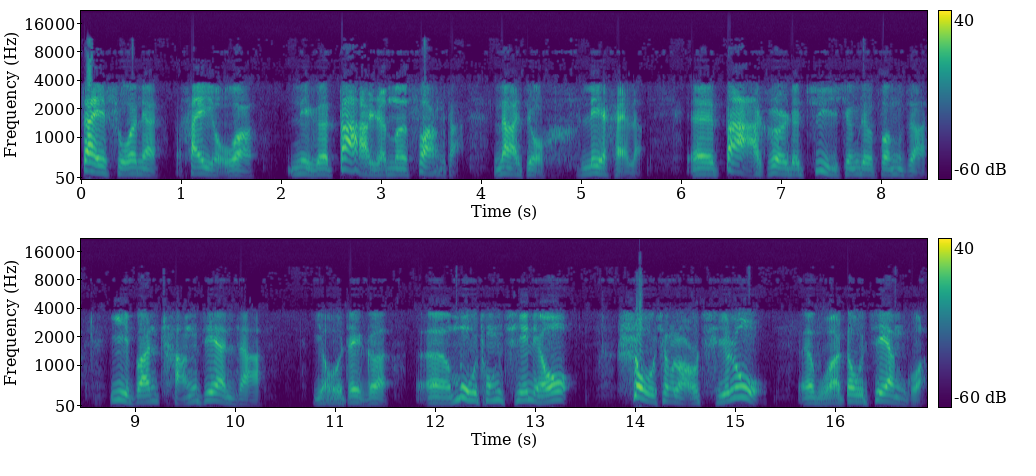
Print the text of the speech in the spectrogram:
再说呢，还有啊，那个大人们放的那就厉害了。呃，大个的巨型的风筝，一般常见的有这个呃牧童骑牛、寿星老骑鹿，呃，我都见过。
